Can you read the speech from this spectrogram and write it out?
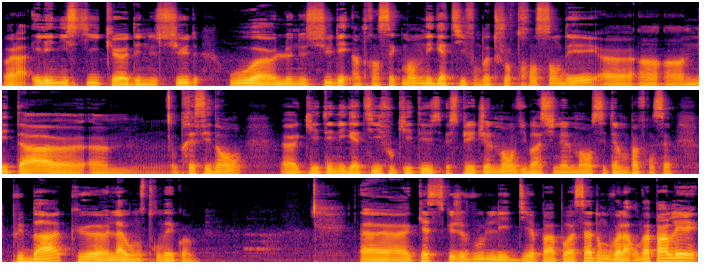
voilà hellénistique euh, des nœuds sud où euh, le nœud sud est intrinsèquement négatif. On doit toujours transcender un, un, état précédent euh, qui était négatif ou qui était spirituellement, vibrationnellement, c'est tellement pas français, plus bas que euh, là où on se trouvait quoi. Euh, Qu'est-ce que je voulais dire par rapport à ça? Donc voilà, on va parler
